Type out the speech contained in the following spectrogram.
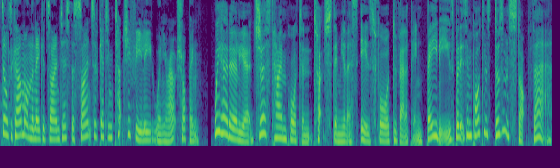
Still to come on The Naked Scientist, the science of getting touchy feely when you're out shopping. We heard earlier just how important touch stimulus is for developing babies, but its importance doesn't stop there.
